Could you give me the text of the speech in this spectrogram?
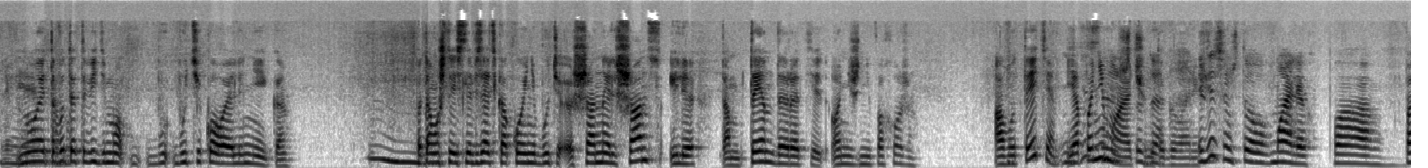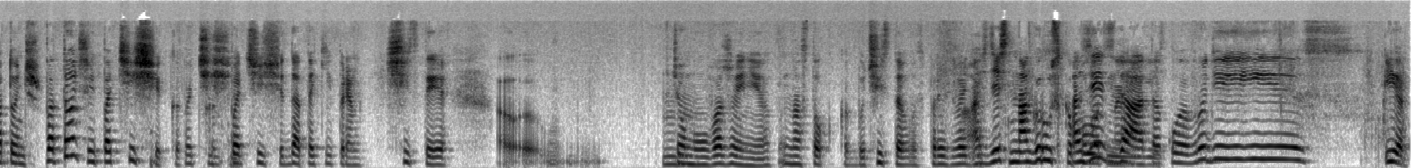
Ну, это вот это, видимо, бу- бутиковая линейка. Потому что если взять какой-нибудь Шанель Шанс или там Тендер, эти, они же не похожи. А вот эти, я понимаю, о чем да. ты говоришь. Единственное, что в малях по Потоньше. потоньше и почище, как Почище. как почище, да, такие прям чистые. э, В чем Мгм. уважение, настолько как бы чисто воспроизводить. А здесь нагрузка А плотная здесь, да, есть. такое, вроде и... Ир,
